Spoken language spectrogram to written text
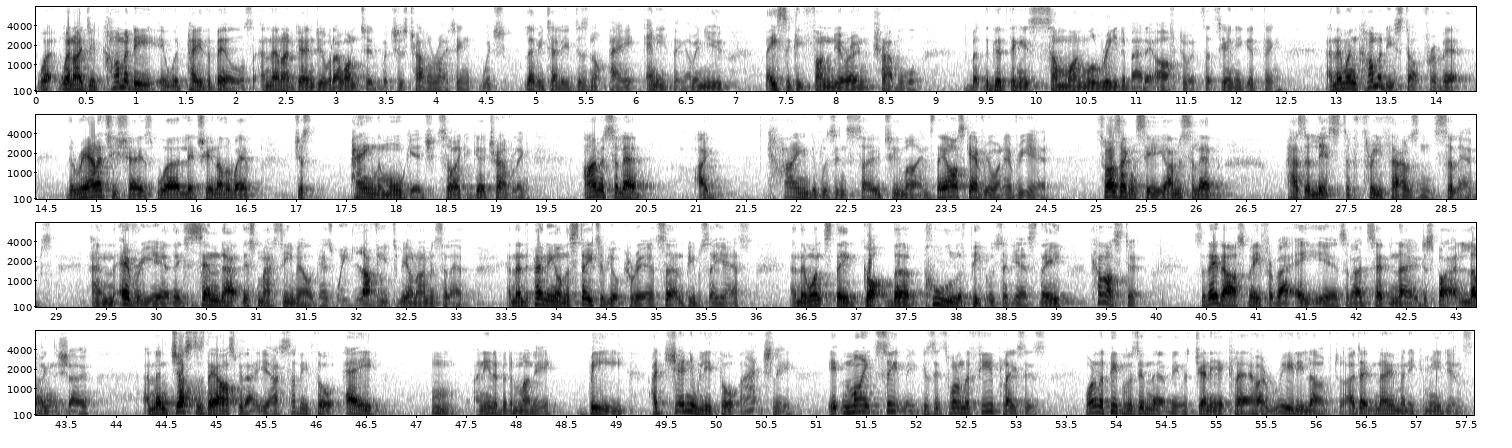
when I did comedy, it would pay the bills, and then I'd go and do what I wanted, which is travel writing, which, let me tell you, does not pay anything. I mean, you basically fund your own travel but the good thing is someone will read about it afterwards. That's the only good thing. And then when comedy stopped for a bit, the reality shows were literally another way of just paying the mortgage so I could go traveling. I'm a celeb. I kind of was in so two minds. They ask everyone every year. Far as I can see, I'm a celeb has a list of 3,000 celebs. And every year they send out this mass email that goes, We'd love you to be on I'm a Celeb. And then, depending on the state of your career, certain people say yes. And then, once they got the pool of people who said yes, they cast it. So they'd asked me for about eight years, and I'd said no, despite loving the show. And then, just as they asked me that year, I suddenly thought A, hmm, I need a bit of money. B, I genuinely thought, actually, it might suit me because it's one of the few places. One of the people who was in there with me was Jenny Eclair, who I really loved. I don't know many comedians.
